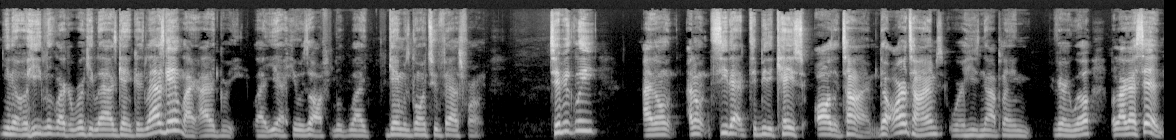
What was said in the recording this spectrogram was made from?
you know, he looked like a rookie last game? Because last game, like, I agree. Like, yeah, he was off. Looked like game was going too fast for him. Typically, I don't I don't see that to be the case all the time. There are times where he's not playing very well. But like I said,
